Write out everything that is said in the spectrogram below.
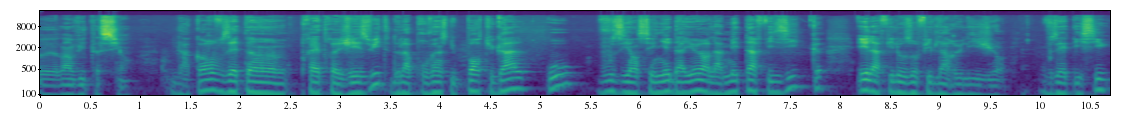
euh, l'invitation. D'accord, vous êtes un prêtre jésuite de la province du Portugal où vous y enseignez d'ailleurs la métaphysique et la philosophie de la religion. Vous êtes ici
